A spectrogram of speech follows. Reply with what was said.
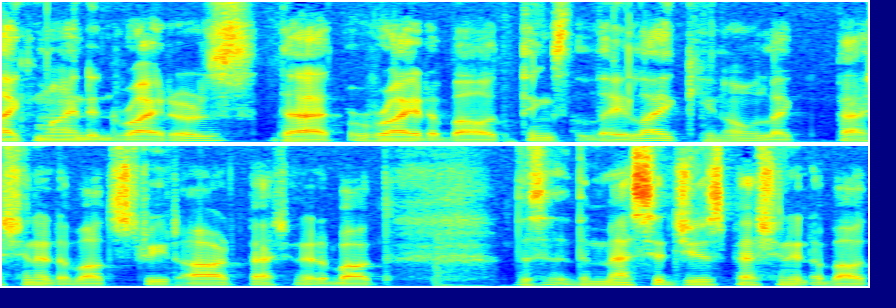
like-minded writers that write about things they like you know like passionate about street art passionate about the, the messages passionate about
